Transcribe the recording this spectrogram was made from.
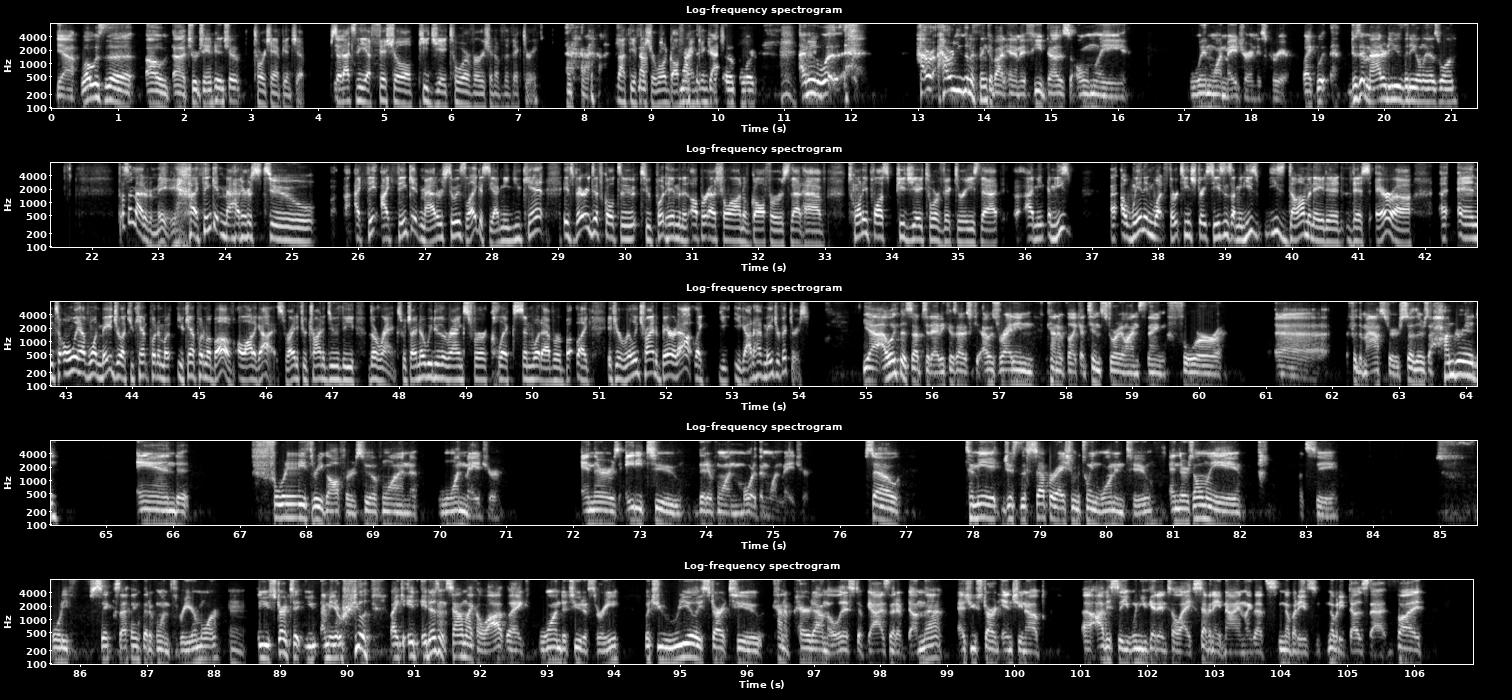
Yeah. What was the oh uh, tour championship? Tour championship. So yeah. that's the official PGA Tour version of the victory. not the official not, World Golf ranking. Board. I mean, what? How how are you going to think about him if he does only win one major in his career? Like, what, does it matter to you that he only has one? Doesn't matter to me. I think it matters to I think I think it matters to his legacy. I mean, you can't. It's very difficult to to put him in an upper echelon of golfers that have 20 plus PGA Tour victories. That I mean, I mean, he's a win in what 13 straight seasons. I mean, he's he's dominated this era, and to only have one major, like you can't put him you can't put him above a lot of guys, right? If you're trying to do the the ranks, which I know we do the ranks for clicks and whatever, but like if you're really trying to bear it out, like you, you got to have major victories. Yeah, I looked this up today because I was I was writing kind of like a 10 storylines thing for uh for the Masters. So there's a hundred and 43 golfers who have won one major, and there's 82 that have won more than one major. So, to me, just the separation between one and two, and there's only, let's see, 46, I think, that have won three or more. Mm. So you start to, you, I mean, it really, like, it, it doesn't sound like a lot, like one to two to three but you really start to kind of pare down the list of guys that have done that as you start inching up. Uh, obviously, when you get into like seven, eight, nine, like that's nobody's nobody does that. But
